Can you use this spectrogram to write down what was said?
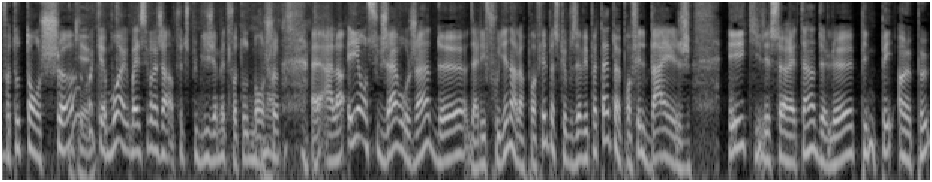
photo de ton chat. Ok. Quoique moi, ben c'est vrai, j'en en fait, je publie jamais de photos de mon chat. Euh, alors, et on suggère aux gens de d'aller fouiller dans leur profil parce que vous avez peut-être un profil beige et qu'il serait temps de le pimper un peu.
